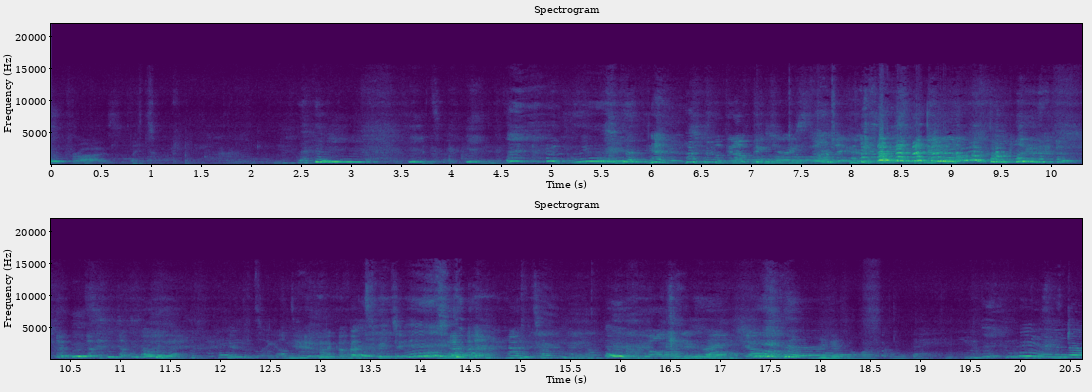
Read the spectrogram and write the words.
Surprise. She's looking up, make sure he's still there. It's like, I'll take it back if that's what you- You all did a great job. You guys don't want to come back, did you? No.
